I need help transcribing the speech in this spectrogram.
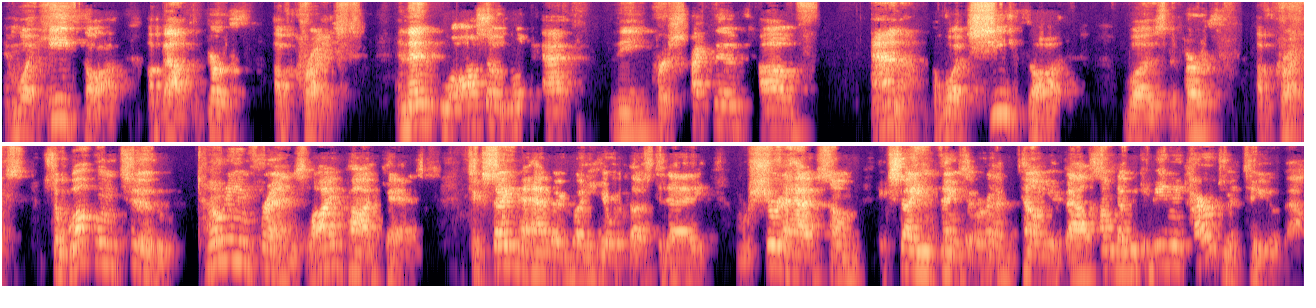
and what he thought about the birth of Christ. And then we'll also look at the perspective of Anna, of what she thought was the birth of Christ. So, welcome to Tony and Friends live podcast it's exciting to have everybody here with us today. And we're sure to have some exciting things that we're going to be telling you about, something that we can be an encouragement to you about.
